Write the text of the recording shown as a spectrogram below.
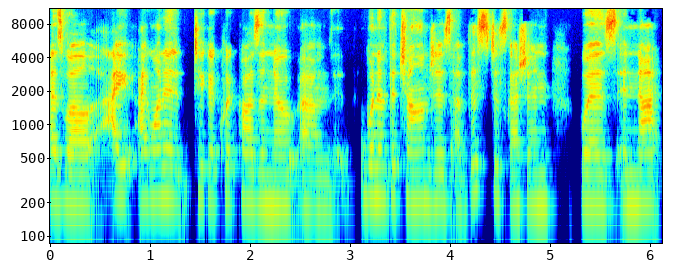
as well. I, I want to take a quick pause and note um, one of the challenges of this discussion was in not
